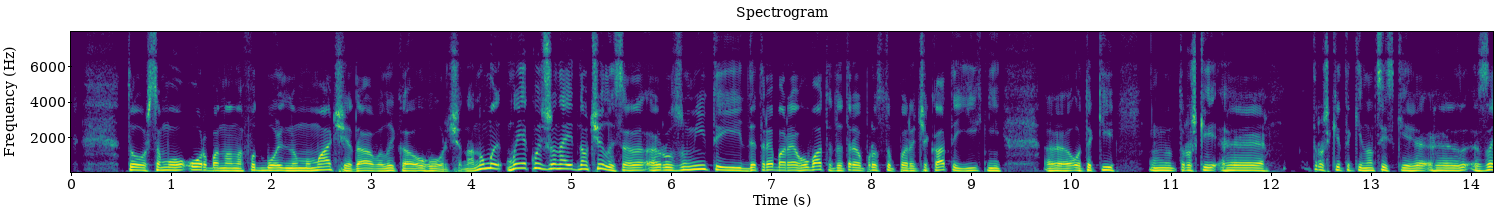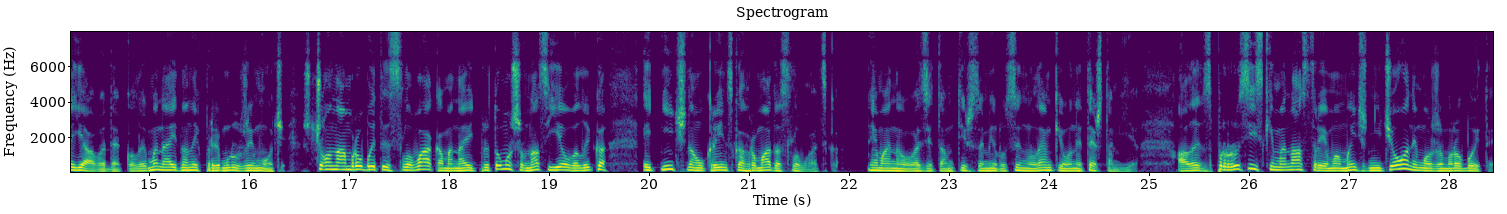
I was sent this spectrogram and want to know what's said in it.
того ж самого Орбана на футбольному матчі, да, Велика Угорщина. Ну, Ми ми якось вже навіть навчилися розуміти, де треба реагувати, де треба просто перечекати їхні е, отакі трошки. Е, Трошки такі нацистські е, заяви, деколи ми навіть на них примружуємо очі. Що нам робити з словаками, навіть при тому, що в нас є велика етнічна українська громада словацька. Я маю на увазі там ті ж самі русини Лемки, вони теж там є. Але з проросійськими настроями ми ж нічого не можемо робити.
